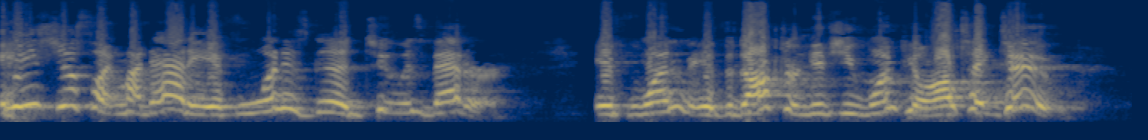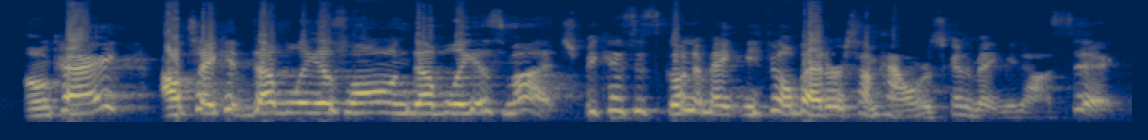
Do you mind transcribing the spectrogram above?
he's just like my daddy. If one is good, two is better. If one if the doctor gives you one pill, I'll take two. Okay? I'll take it doubly as long, doubly as much, because it's going to make me feel better somehow, or it's going to make me not sick.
